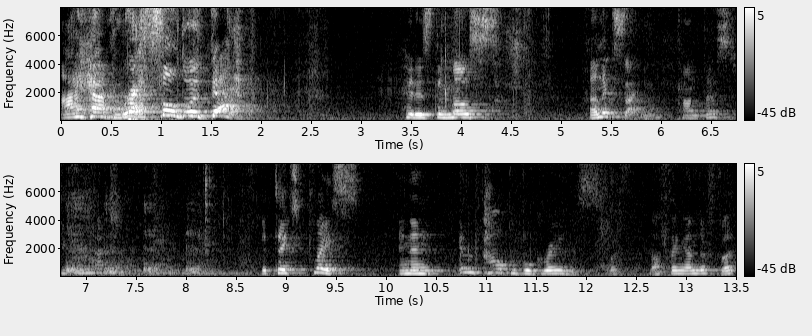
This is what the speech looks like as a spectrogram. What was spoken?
I have wrestled with death. It is the most unexciting contest you can imagine. It takes place in an impalpable grayness with nothing underfoot,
